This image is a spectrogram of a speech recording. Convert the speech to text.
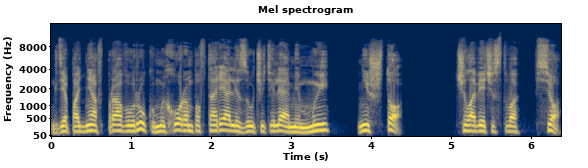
где, подняв правую руку, мы хором повторяли за учителями «Мы — ничто, человечество — все».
